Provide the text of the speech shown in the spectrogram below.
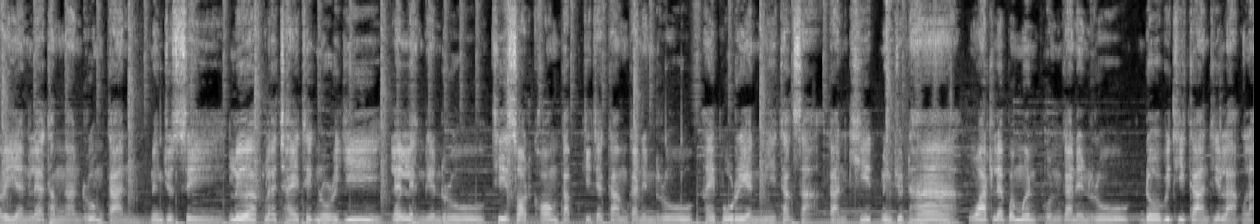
เรียนและทำงานร่วมกัน 1.4 เลือกและใช้เทคโนโลยี และแหล่งเรียนรู้ที่สอดคล้องกับกิจกรรมการเรียนรู้ ให้ผู้เรียนมีทักษะการคิด 1.5 วัดและประเมินผลการเรียนรู้ โดยวิธีการที่หลากหล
